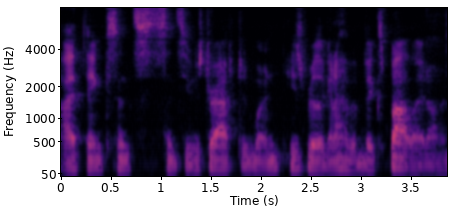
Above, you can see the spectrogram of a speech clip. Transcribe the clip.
I think since since he was drafted when he's really going to have a big spotlight on him.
